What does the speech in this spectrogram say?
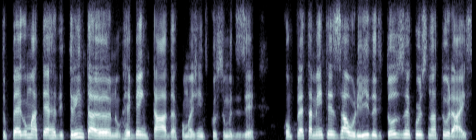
tu pega uma terra de 30 anos, rebentada, como a gente costuma dizer, completamente exaurida de todos os recursos naturais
